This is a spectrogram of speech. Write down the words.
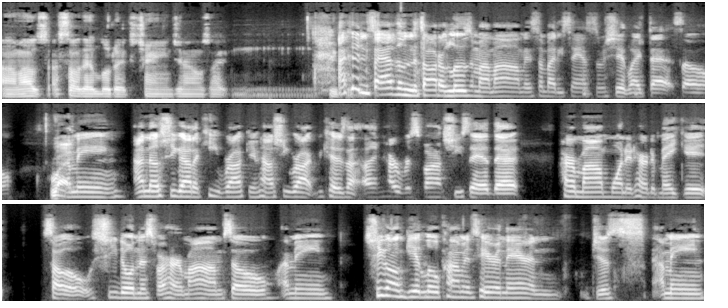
Um, I was I saw that little exchange and I was like, mm, I couldn't fathom the thought of losing my mom and somebody saying some shit like that. So right. I mean, I know she got to keep rocking how she rocked because I, in her response, she said that her mom wanted her to make it, so she doing this for her mom. So I mean, she gonna get little comments here and there, and just I mean,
